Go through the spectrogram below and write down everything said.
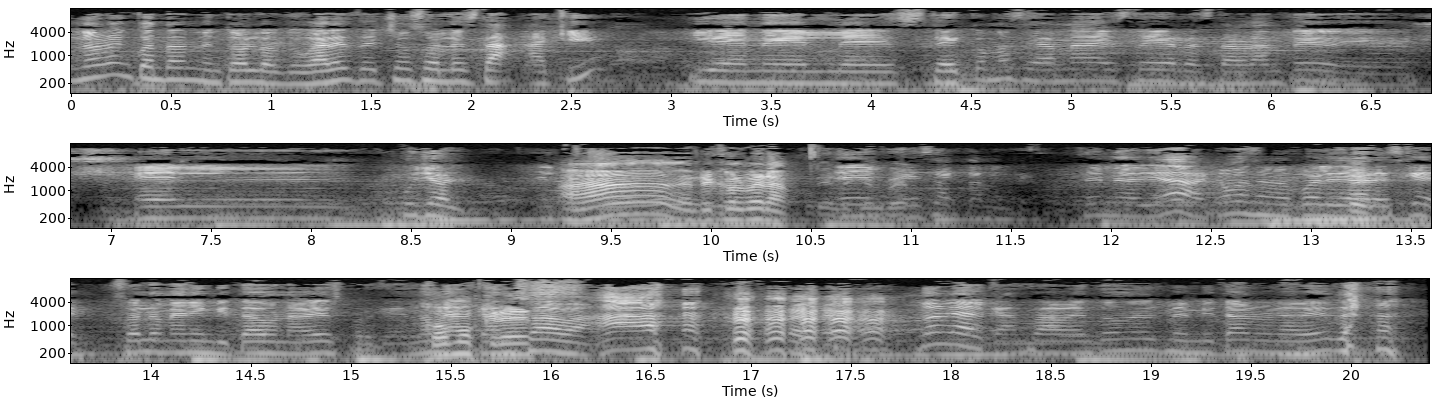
No lo encuentran en todos los lugares, de hecho solo está aquí y en el, este, ¿cómo se llama este restaurante? de- el Puyol. El Ah, de Enrique Olvera. De Enrique eh, exactamente. Se me olvidaba, ¿cómo se me puede olvidar? Es que solo me han invitado una vez porque no ¿Cómo me crees? alcanzaba. Ah. no le alcanzaba, entonces me invitaron una vez.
